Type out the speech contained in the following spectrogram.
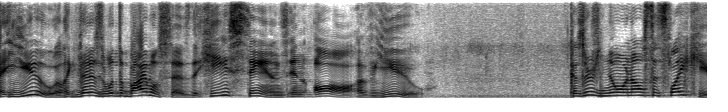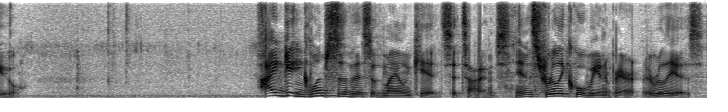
At you. Like that is what the Bible says, that He stands in awe of you. Because there's no one else that's like you. I get glimpses of this with my own kids at times, and it's really cool being a parent. It really is.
